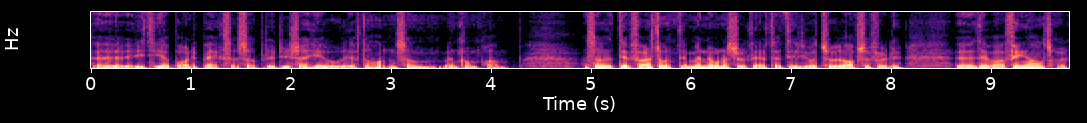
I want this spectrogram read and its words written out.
øh, i de her bodybags, og så blev de så hævet ud efterhånden, som man kom frem. Og så det første, man undersøgte, at det var tøet op selvfølgelig, øh, det var fingeraftryk.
